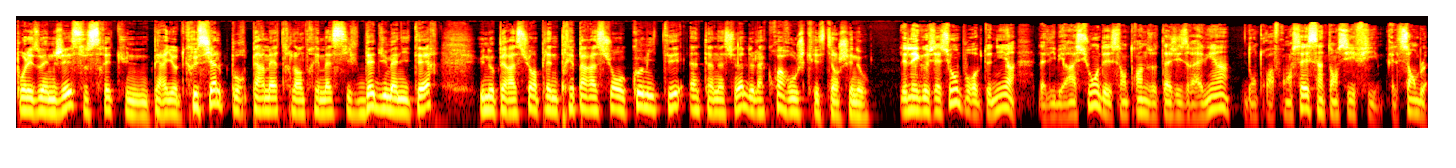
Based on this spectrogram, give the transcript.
Pour les ONG, ce serait une période cruciale pour permettre l'entrée massive d'aide humanitaire, une opération en pleine préparation au comité international de la Croix-Rouge, Christian Chesneau. Les négociations pour obtenir la libération des 130 otages israéliens, dont trois Français, s'intensifient. Elles semblent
